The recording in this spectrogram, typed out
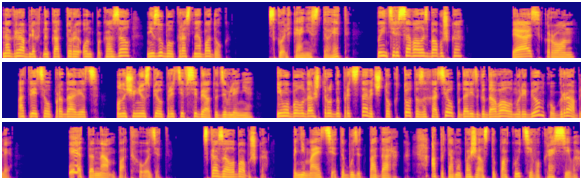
На граблях, на которые он показал, внизу был красный ободок. «Сколько они стоят?» — поинтересовалась бабушка. «Пять крон», — ответил продавец. Он еще не успел прийти в себя от удивления. Ему было даже трудно представить, что кто-то захотел подарить годовалому ребенку грабли. «Это нам подходит», — сказала бабушка. «Понимаете, это будет подарок, а потому, пожалуйста, упакуйте его красиво».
